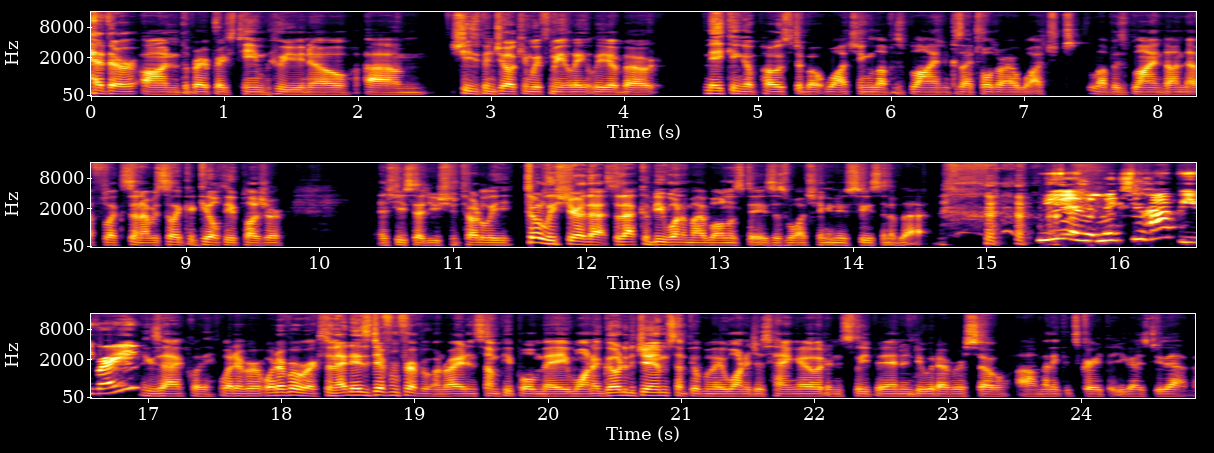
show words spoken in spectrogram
Heather on the Bright Breaks team, who you know, um, she's been joking with me lately about making a post about watching Love is Blind because I told her I watched Love is Blind on Netflix and I was like a guilty pleasure. And she said you should totally, totally share that. So that could be one of my wellness days is watching a new season of that. yeah, it makes you happy, right? Exactly. Whatever, whatever works. And that is different for everyone, right? And some people may want to go to the gym. Some people may want to just hang out and sleep in and do whatever. So um, I think it's great that you guys do that.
